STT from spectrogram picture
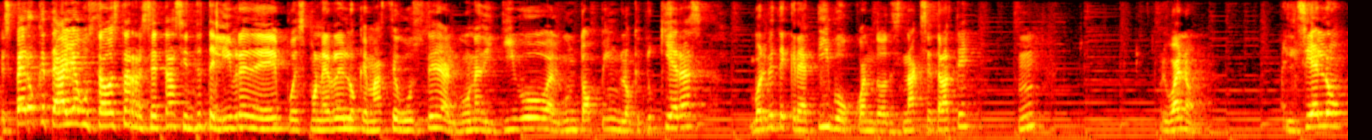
Espero que te haya gustado esta receta. Siéntete libre de pues ponerle lo que más te guste, algún aditivo, algún topping, lo que tú quieras. Vuélvete creativo cuando de snack se trate. Y bueno, el cielo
